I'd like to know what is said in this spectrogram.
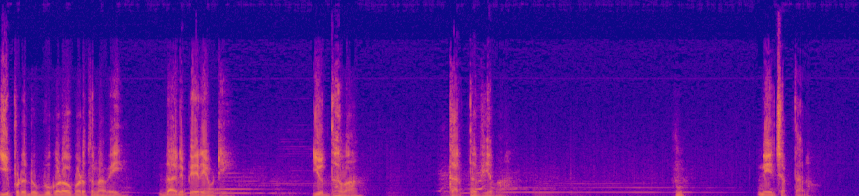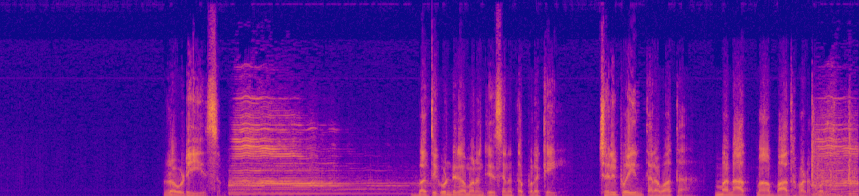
ఇప్పుడు నువ్వు గొడవ పడుతున్నావే దాని పేరేమిటి? యుద్ధమా? కర్తవ్యమా? నేను చెప్తాను. రౌడీయిజం. బతికుండగా మనం చేసిన తప్పులకి చనిపోయిన తర్వాత మన ఆత్మ బాధపడకూడదు.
